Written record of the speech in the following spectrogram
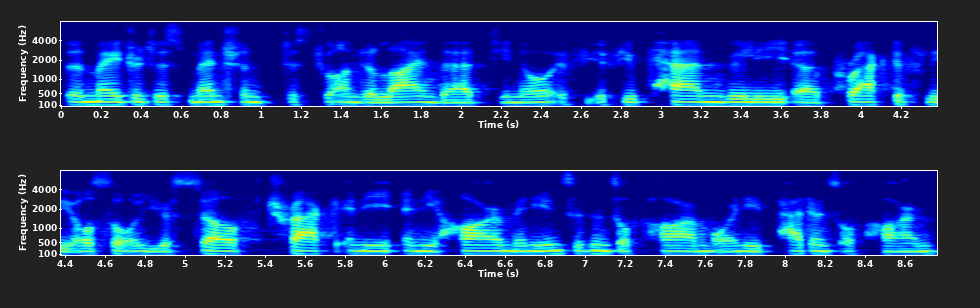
the major just mentioned, just to underline that, you know, if if you can really uh, proactively also yourself track any any harm, any incidents of harm, or any patterns of harm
